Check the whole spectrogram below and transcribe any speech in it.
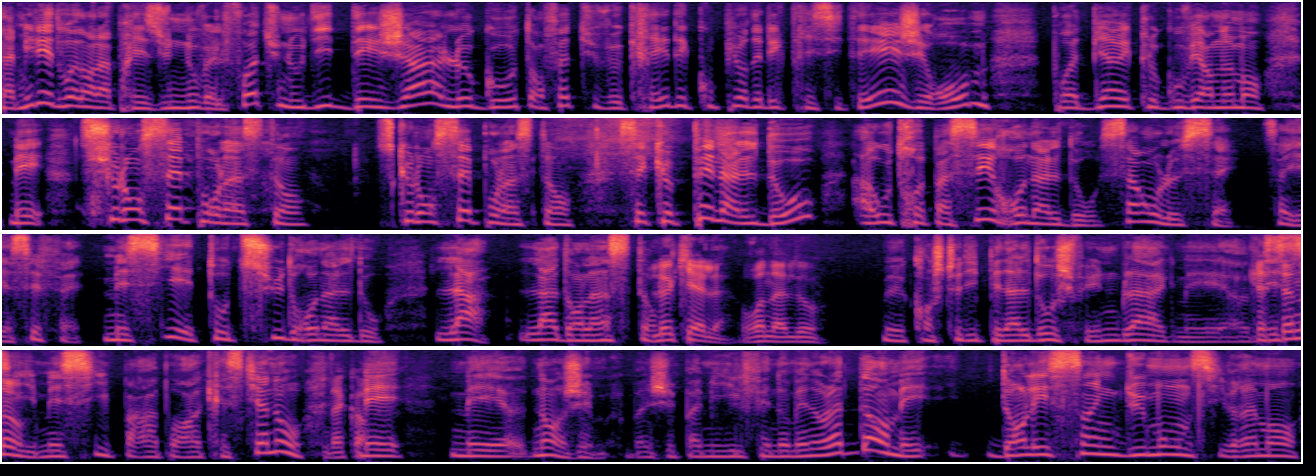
tu as mis les doigts dans la prise une nouvelle fois. Tu nous dis déjà le GOAT. En fait, tu veux créer des coupures d'électricité, Jérôme, pour être bien avec le gouvernement. Mais ce que l'on sait pour l'instant, ce que l'on sait pour l'instant, c'est que Penaldo a outrepassé Ronaldo. Ça, on le sait. Ça y est, c'est fait. Messi est au-dessus de Ronaldo. Là, là, dans l'instant. Lequel, Ronaldo? Mais quand je te dis Penaldo, je fais une blague, mais euh, Cristiano. Messi, Messi par rapport à Cristiano. D'accord. Mais, mais euh, non, j'ai bah, pas mis le phénoméno là-dedans. Mais dans les cinq du monde, si vraiment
